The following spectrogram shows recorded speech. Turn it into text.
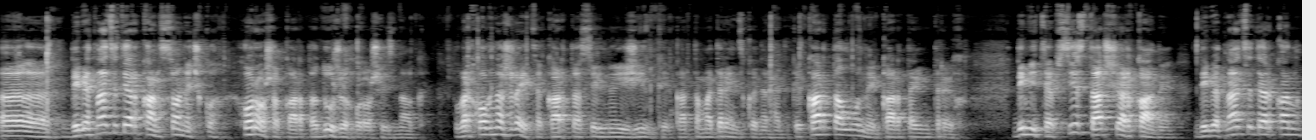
Е, 19 аркан, сонечко. Хороша карта, дуже хороший знак. Верховна жриця, карта сильної жінки, карта материнської енергетики, карта луни, карта інтриг. Дивіться, всі старші аркани. 19 аркан,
